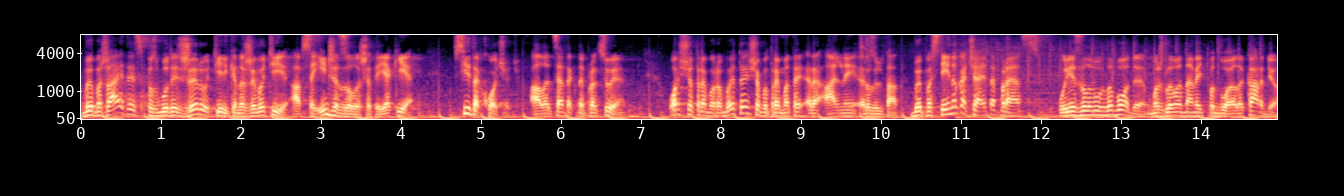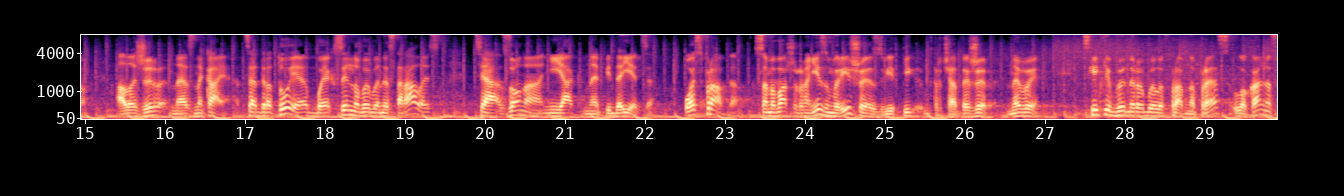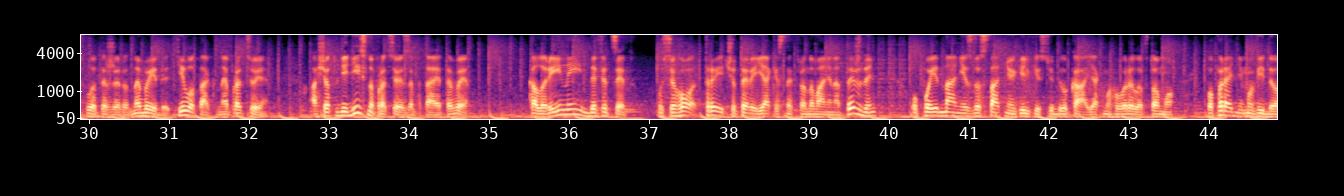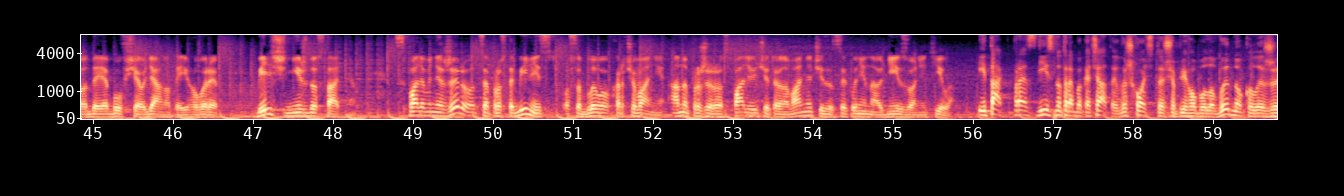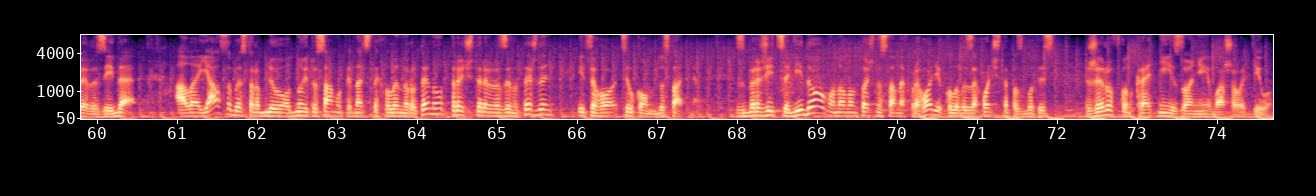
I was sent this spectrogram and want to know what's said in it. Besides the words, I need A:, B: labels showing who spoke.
A: Ви бажаєте позбутись жиру тільки на животі, а все інше залишити як є. Всі так хочуть, але це так не працює. Ось що треба робити, щоб отримати реальний результат. Ви постійно качаєте прес, урізали вуглеводи, можливо, навіть подвоїли кардіо, але жир не зникає. Це дратує, бо як сильно ви би не старались, ця зона ніяк не піддається. Ось правда, саме ваш організм вирішує, звідки втрачати жир, не ви. Скільки б ви не робили вправ на прес, локально сплити жир не вийде, тіло так не працює. А що тоді дійсно працює, запитаєте ви? Калорійний дефіцит. Усього 3-4 якісних тренування на тиждень у поєднанні з достатньою кількістю білка, як ми говорили в тому попередньому відео, де я був ще одягнутий і говорив, більш ніж достатньо. Спалювання жиру це про стабільність, особливо в харчуванні, а не про жироспалюючі тренування чи зациклені на одній зоні тіла. І так, прес дійсно треба качати. Ви ж хочете, щоб його було видно, коли жир зійде. Але я особисто роблю одну і ту саму 15 хвилинну рутину 3-4 рази на тиждень, і цього цілком достатньо. Збережіть це відео, воно вам точно стане в пригоді, коли ви захочете позбутись жиру в конкретній зоні вашого тіла.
